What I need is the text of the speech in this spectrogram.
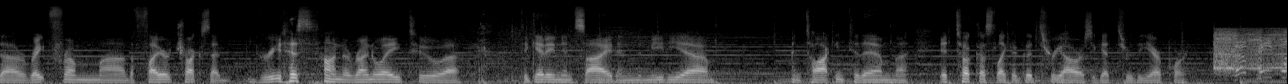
uh, right from uh, the fire trucks that greet us on the runway to uh, to getting inside and the media and talking to them. Uh, it took us like a good three hours to get through the airport. The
